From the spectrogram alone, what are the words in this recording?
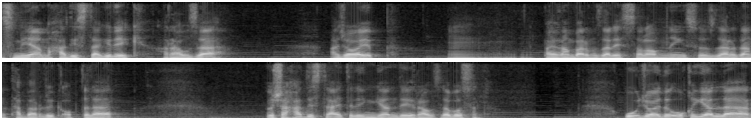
Ismi ham hadisdagidek ravza. Ajoyib. Payg'ambarimiz alayhissalomning so'zlaridan tabarruk olibdilar. O'sha hadisda aytilinganday ravza bo'lsin. U joyda o'qiganlar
